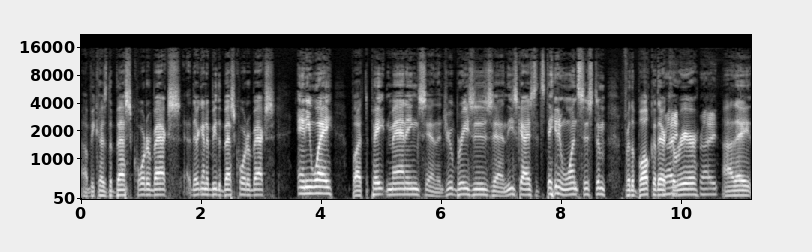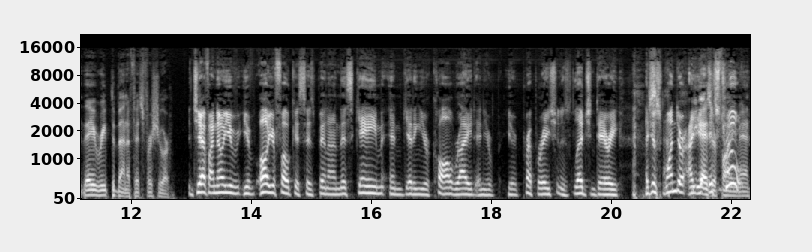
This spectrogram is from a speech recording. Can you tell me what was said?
uh, because the best quarterbacks, they're going to be the best quarterbacks anyway. But the Peyton Mannings and the Drew Breeses and these guys that stayed in one system for the bulk of their right, career, right. Uh, they they reap the benefits for sure. Jeff, I know you you all your focus has been on this game and getting your call right and your your preparation is legendary. I just wonder. you guys it's are funny, true. man.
